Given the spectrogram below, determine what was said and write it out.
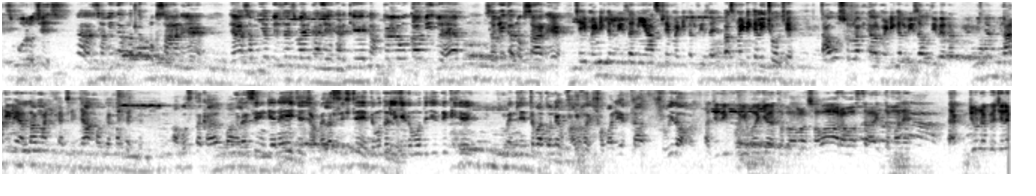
इस पूर्व शेष ना सभी का मतलब नुकसान है यहाँ समझिए बिजनेसमैन का लेकर के डॉक्टर लोगों का भी जो है सभी का नुकसान है সেই মেডিকেল ভিসা নিয়ে আসছে মেডিকেল ভিসায় বাস মেডিকেলই চলছে তাও শুনলাম কি আর মেডিকেল ভিসাও দিবে না না দিলে আল্লাহ মালিক আছে যা হবে হবে অবস্থা খারাপ বাংলাদেশে ইন্ডিয়ানে এই যে ঝামেলা সৃষ্টি ইতিমধ্যে নিজেদের মধ্যে যদি কিছু মেনে নিতে পারতো অনেক ভালো হয় সবারই একটা সুবিধা হয় আর যদি বই হয়ে যায় তবে আমরা সবার অবস্থা একদম মানে একজনের পেছনে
